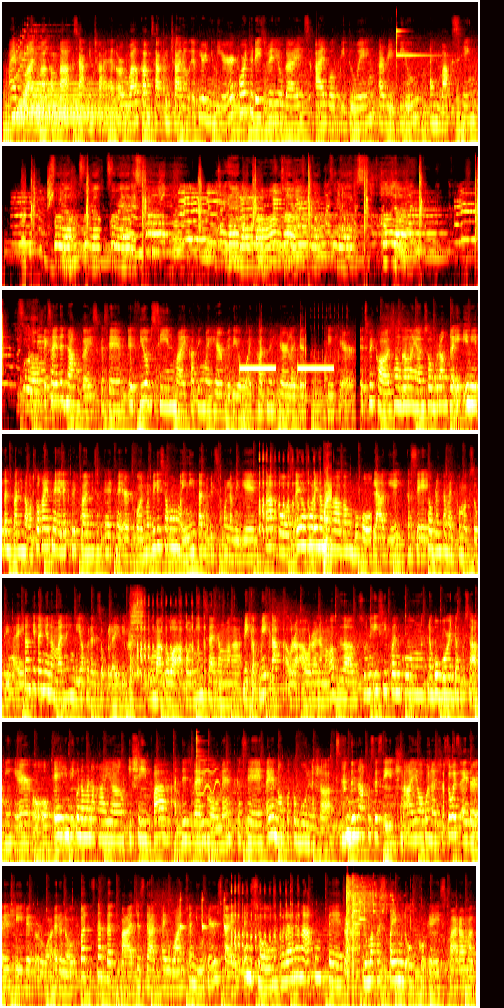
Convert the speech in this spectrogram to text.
Hi everyone! Welcome back sa akin channel or welcome sa akin channel if you're new here. For today's video guys, I will be doing a review, unboxing. For real, for real, for real, this time. Taking over, for real, for real, for real. For real. Excited na ako guys kasi if you have seen my cutting my hair video, I cut my hair like a hair. It's because hanggang ngayon sobrang naiinitan pa rin ako. So kahit may electric fan, minsan kahit may aircon, mabilis akong mainitan, mabilis akong lamigin. Tapos ayoko rin ng mahabang buhok lagi kasi sobrang tamad ko magsuklay. Kitang kita nyo naman na hindi ako nagsuklay, di ba? Gumagawa ako minsan ng mga makeup-makeup, aura-aura ng mga vlog. So naisipan kong naboboard ako sa aking hair. Oo. Eh, hindi ko naman na kayang i-shave pa at this very moment kasi, ayan no, patubo na siya. Nandun na ako sa stage na ayaw ko na siya. So it's either I'll shave it or what. I don't know. But it's not that bad. Just that I want a new hairstyle. And so, wala na nga akong pera. Lumakas pa yung loob ko, guys, para mag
